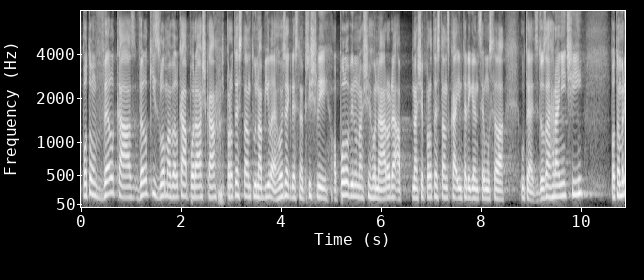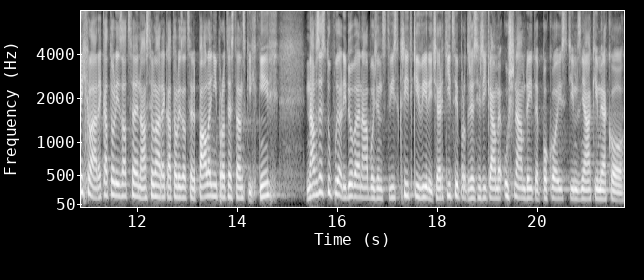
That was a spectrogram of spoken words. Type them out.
Potom velká, velký zlom a velká porážka protestantů na Bílé hoře, kde jsme přišli o polovinu našeho národa a naše protestantská inteligence musela utéct do zahraničí. Potom rychlá rekatolizace, násilná rekatolizace, pálení protestantských knih, na vzestupu je lidové náboženství, skřídky víly čertíci, protože si říkáme, už nám dejte pokoj s tím s nějakým jako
